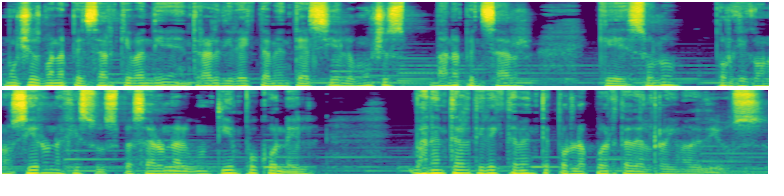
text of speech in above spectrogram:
Muchos van a pensar que van a entrar directamente al cielo. Muchos van a pensar que solo porque conocieron a Jesús, pasaron algún tiempo con Él, van a entrar directamente por la puerta del reino de Dios.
